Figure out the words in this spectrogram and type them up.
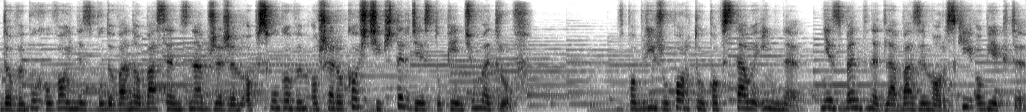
Do wybuchu wojny zbudowano basen z nabrzeżem obsługowym o szerokości 45 metrów. W pobliżu portu powstały inne, niezbędne dla bazy morskiej obiekty.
